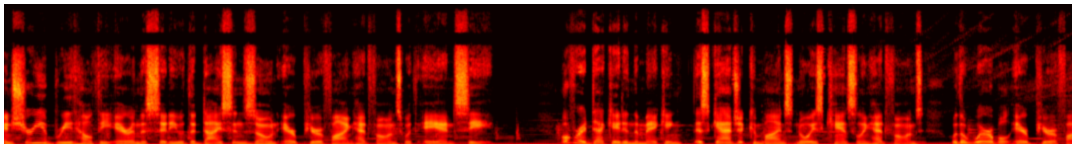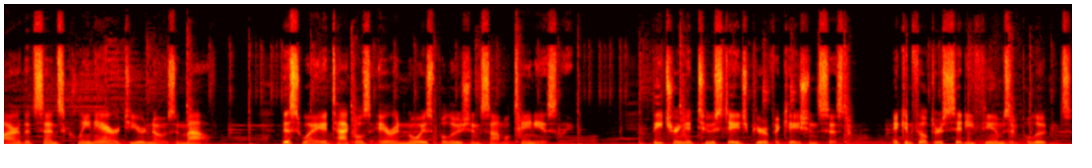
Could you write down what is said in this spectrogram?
Ensure you breathe healthy air in the city with the Dyson Zone Air Purifying Headphones with ANC. Over a decade in the making, this gadget combines noise-canceling headphones with a wearable air purifier that sends clean air to your nose and mouth. This way, it tackles air and noise pollution simultaneously. Featuring a two-stage purification system, it can filter city fumes and pollutants,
